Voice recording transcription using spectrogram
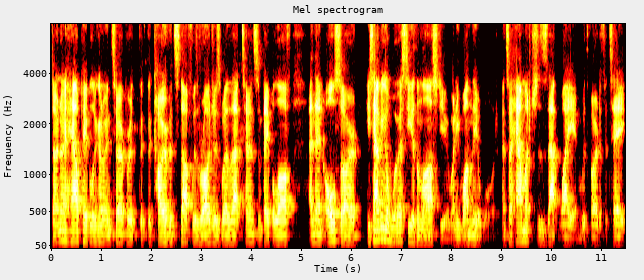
don't know how people are going to interpret the, the COVID stuff with Rodgers, whether that turns some people off. And then also, he's having a worse year than last year when he won the award. And so, how much does that weigh in with voter fatigue?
